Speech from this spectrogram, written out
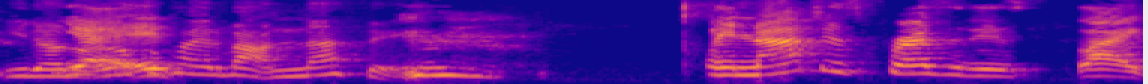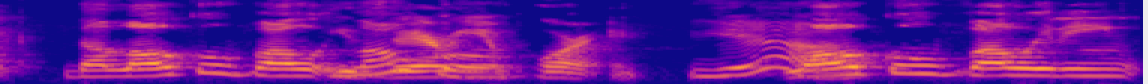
You know, Yeah, don't it- complain about nothing. And not just presidents, like the local vote is very important. Yeah. Local voting,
